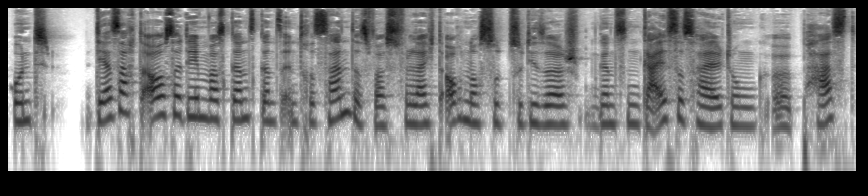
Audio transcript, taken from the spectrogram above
Und der sagt außerdem was ganz, ganz Interessantes, was vielleicht auch noch so zu dieser ganzen Geisteshaltung äh, passt.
